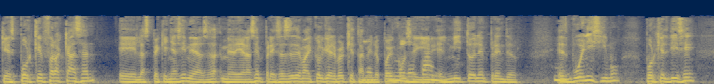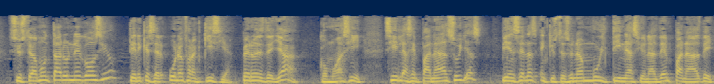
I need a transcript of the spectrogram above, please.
que es por qué fracasan eh, las pequeñas y medianas, medianas empresas es de Michael Gerber, que también Los lo pueden conseguir. El mito del emprendedor. Es buenísimo porque él dice, si usted va a montar un negocio, tiene que ser una franquicia, pero desde ya. ¿Cómo así? Si las empanadas suyas, piénselas en que usted es una multinacional de empanadas de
